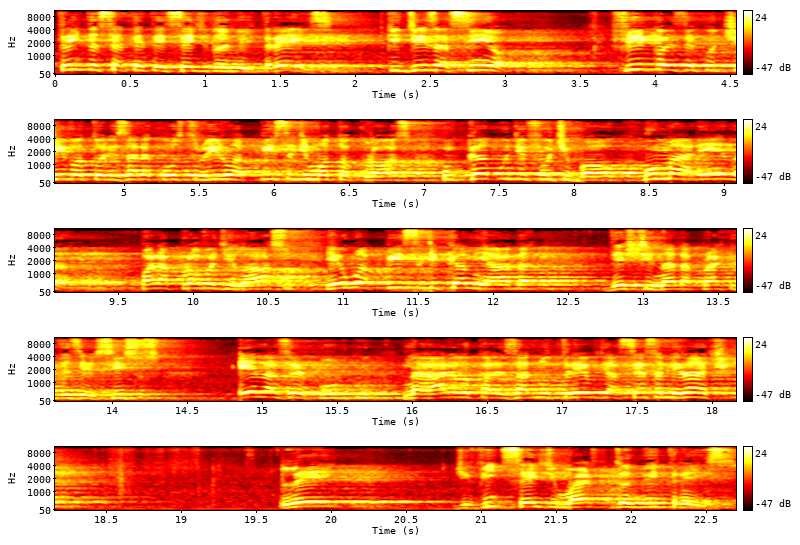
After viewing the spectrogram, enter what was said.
3076 de 2003, que diz assim, ó. Fica o executivo autorizado a construir uma pista de motocross, um campo de futebol, uma arena para a prova de laço e uma pista de caminhada destinada à prática de exercícios e lazer público na área localizada no trevo de acesso a Mirante. Lei de 26 de março de 2003.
